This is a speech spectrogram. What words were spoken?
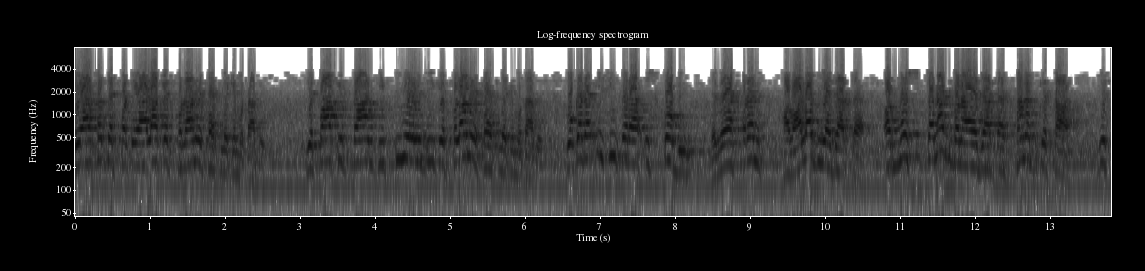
ریاست پٹیالہ کے فلانے فیصلے کے مطابق، یہ پاکستان کی پی ایل ڈی کے فلانے فیصلے کے مطابق۔ وہ کہتا ہے اسی طرح اس کو بھی ریفرنس حوالہ دیا جاتا ہے اور مستند بنایا جاتا ہے صنعت کے ساتھ، جس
